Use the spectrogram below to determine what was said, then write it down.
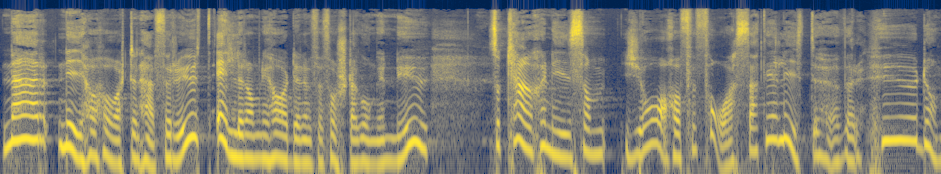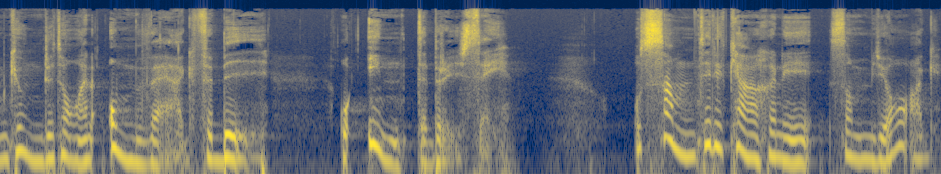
När ni har hört den här förut eller om ni hörde den för första gången nu så kanske ni som jag har förfasat er lite över hur de kunde ta en omväg förbi och inte bry sig. Och samtidigt kanske ni som jag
